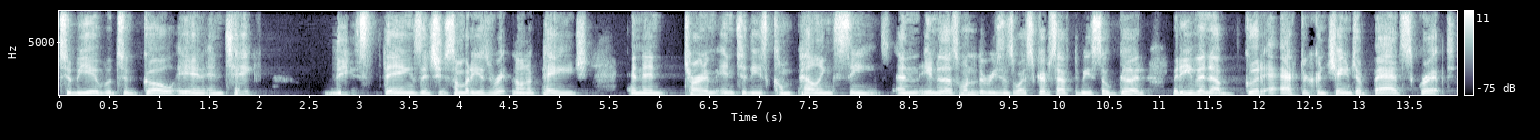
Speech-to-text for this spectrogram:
to be able to go in and take these things that you, somebody has written on a page and then turn them into these compelling scenes. And you know that's one of the reasons why scripts have to be so good but even a good actor can change a bad script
